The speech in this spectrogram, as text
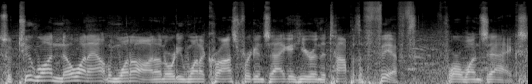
So 2 1, no one out and one on, and already one across for Gonzaga here in the top of the fifth. 4 1 Zags.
